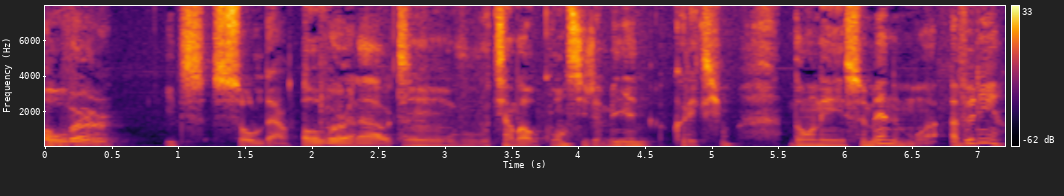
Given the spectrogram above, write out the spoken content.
over. Over. It's sold out. Over and out. On vous tiendra au courant si jamais il y a une collection dans les semaines, mois à venir.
